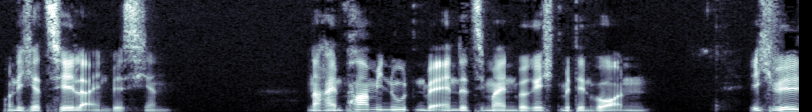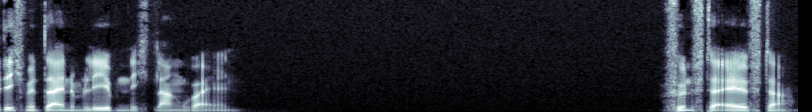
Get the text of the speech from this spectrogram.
und ich erzähle ein bisschen. Nach ein paar Minuten beendet sie meinen Bericht mit den Worten Ich will dich mit deinem Leben nicht langweilen. 5.11.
